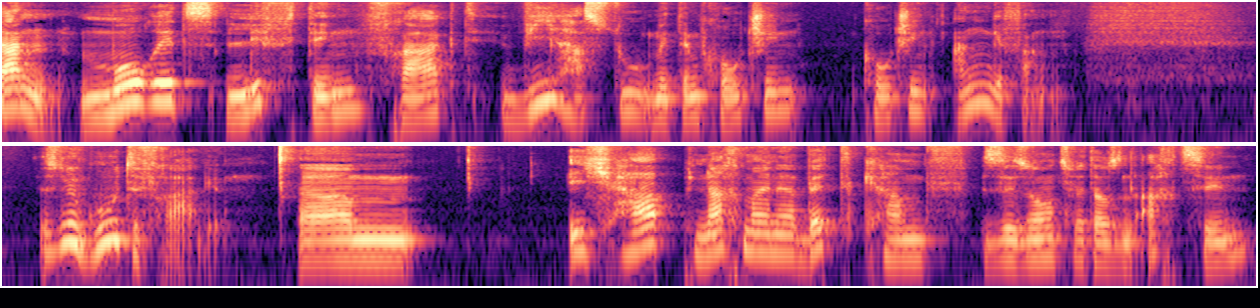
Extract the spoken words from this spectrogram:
Dann Moritz Lifting fragt, wie hast du mit dem Coaching, Coaching angefangen? Das ist eine gute Frage. Ähm, ich habe nach meiner Wettkampfsaison 2018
